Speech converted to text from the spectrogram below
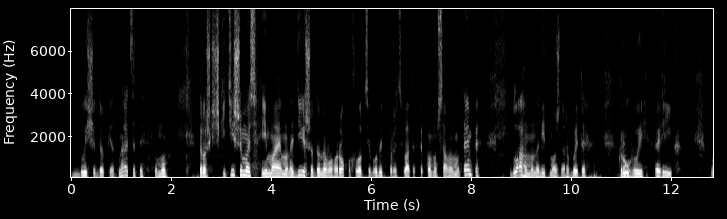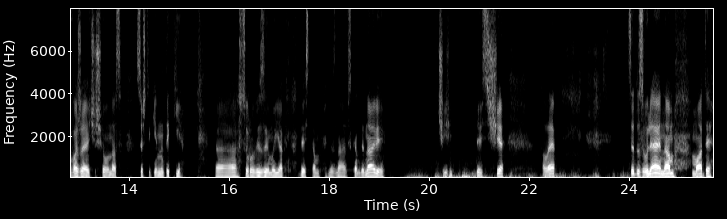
ближче до 15. Тому трошечки тішимось і маємо надію, що до нового року хлопці будуть працювати в такому ж самому темпі. Благо, моноліт можна робити круглий рік. Вважаючи, що у нас все ж таки не такі е, сурові зими, як десь там, не знаю, в Скандинавії чи десь ще. Але це дозволяє нам мати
